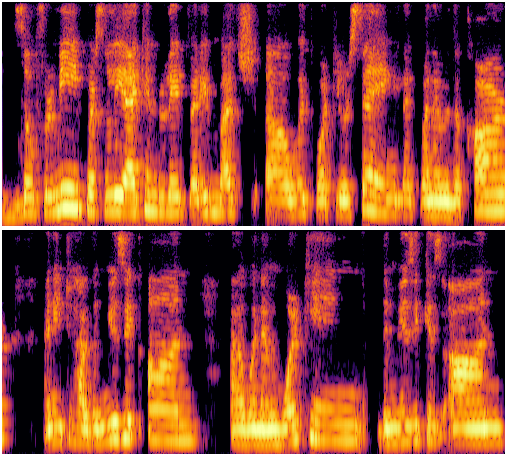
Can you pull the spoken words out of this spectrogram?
Mm-hmm. So for me personally, I can relate very much uh, with what you're saying. Like when I'm in the car, I need to have the music on. Uh, when I'm working, the music is on.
